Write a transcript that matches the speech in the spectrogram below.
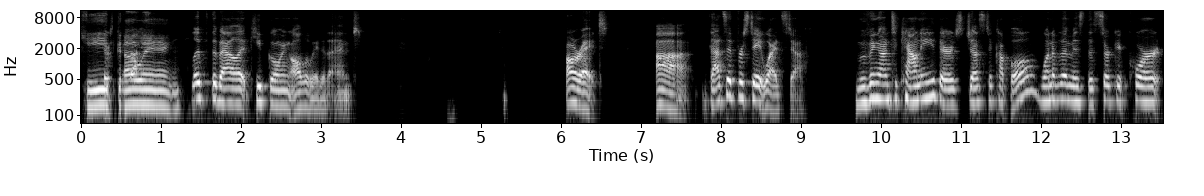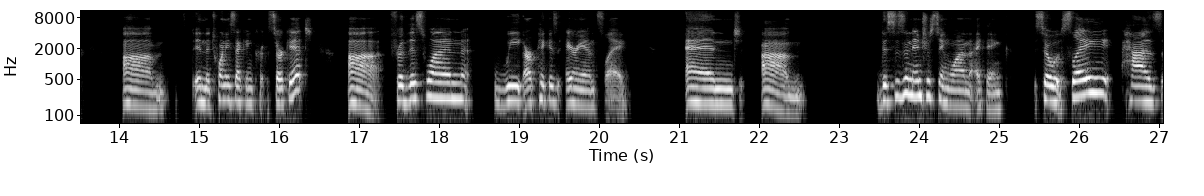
keep going. Flip the ballot, keep going all the way to the end. All right. Uh, that's it for statewide stuff. Moving on to county, there's just a couple. One of them is the circuit court um, in the 22nd circuit. Uh, for this one, we our pick is Arianne Slay. And um, this is an interesting one, I think. So Slay has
